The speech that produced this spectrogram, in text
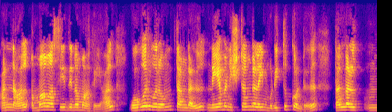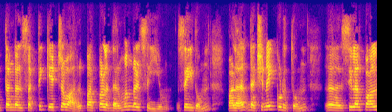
அந்நாள் அமாவாசை தினமாகையால் ஒவ்வொருவரும் தங்கள் நியம நிஷ்டங்களை முடித்துக்கொண்டு தங்கள் தங்கள் சக்திக்கேற்றவாறு பற்பல தர்மங்கள் செய்யும் செய்தும் பலர் தட்சிணை கொடுத்தும் சிலர் பால்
